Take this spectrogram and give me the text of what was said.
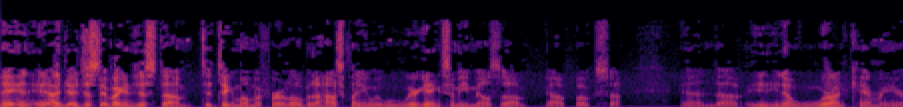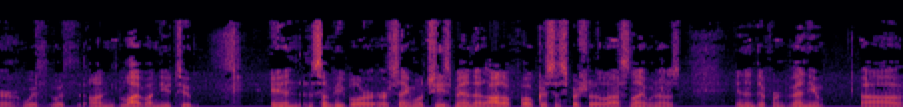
And, and I just, if I can just um, t- take a moment for a little bit of house cleaning, We- we're getting some emails, um, uh, folks, uh, and uh, you, you know we're on camera here with with on live on YouTube, and some people are, are saying, "Well, geez, man, that autofocus, especially last night when I was in a different venue, uh,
